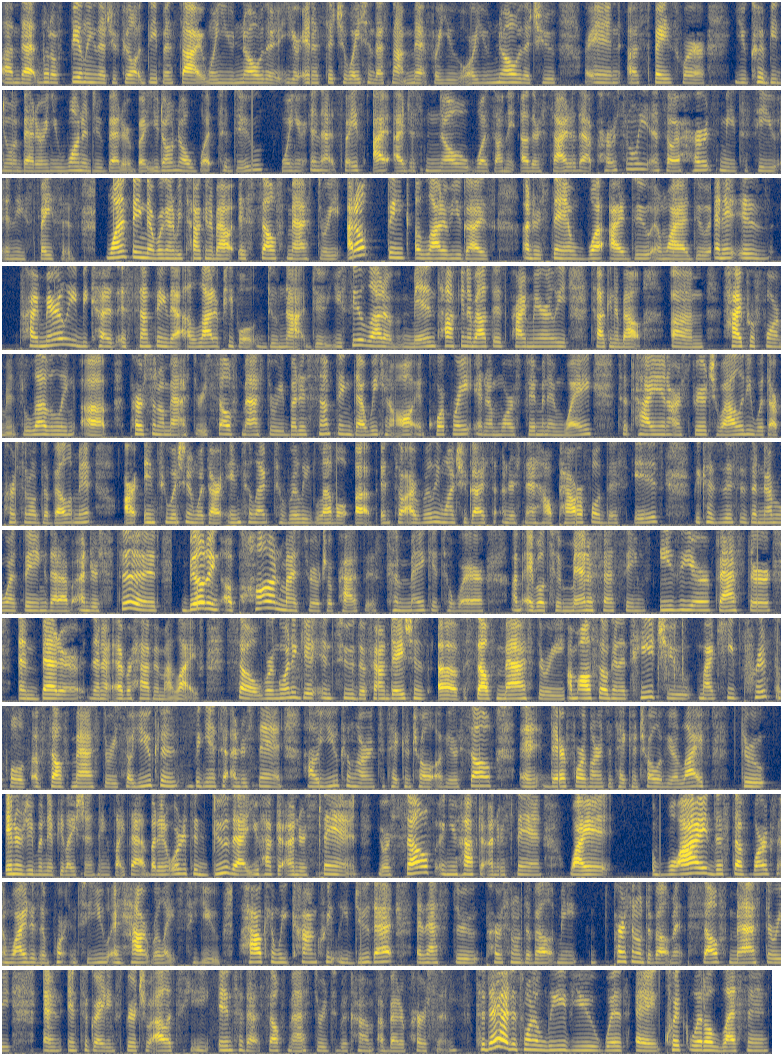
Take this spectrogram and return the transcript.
Um, that little feeling that you feel deep inside when you know that you're in a situation that's not meant for you, or you know that you are in a space where you could be doing better and you want to do better, but you don't know what to do when you're in that space. I, I just know what's on the other side of that personally. And so it hurts me to see you in these spaces. One thing that we're going to be talking about is self mastery. I don't think a lot of you guys understand what I do and why I do it. And it is primarily because it's something that a lot of people do not do. You see a lot of men talking about this, primarily talking about um, high performance, leveling up, personal mastery, self mastery, but it's something that we can all incorporate in a more feminine way to tie in our spirituality with our personal development our intuition, with our intellect to really level up. And so I really want you guys to understand how powerful this is because this is the number one thing that I've understood building upon my spiritual practice to make it to where I'm able to manifest things easier, faster, and better than I ever have in my life. So we're going to get into the foundations of self mastery. I'm also going to teach you my key principles of self mastery so you can begin to understand how you can learn to take control of yourself and therefore learn to take control of your life through energy manipulation and things like that. But in order to do that, you have to understand yourself and you have to understand why it why this stuff works and why it is important to you and how it relates to you. How can we concretely do that? And that's through personal development, personal development, self mastery, and integrating spirituality into that self mastery to become a better person. Today, I just want to leave you with a quick little lesson.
